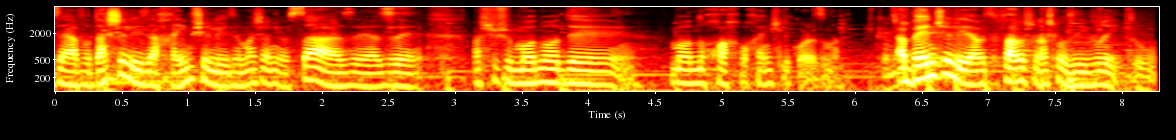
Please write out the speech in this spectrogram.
זה העבודה שלי, זה החיים שלי, זה מה שאני עושה, זה, זה משהו שמאוד מאוד, אה, מאוד נוכח בחיים שלי כל הזמן. הבן שלי, השפה הראשונה שלו זה עברית, הוא,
